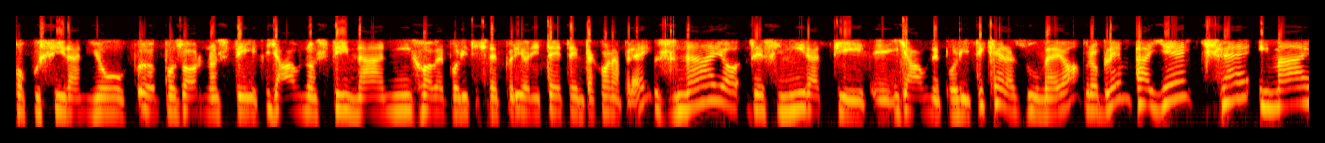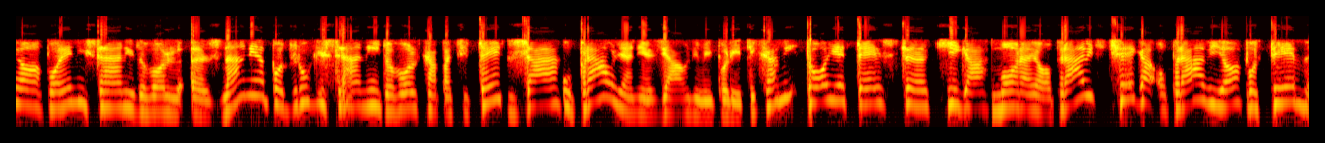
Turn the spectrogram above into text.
fokusiranju pozornosti javnosti na njihove politične prioritete in tako naprej. Znajo definirati javne politike, razumejo. Problem pa je, če imajo po eni strani dovolj znanja, po drugi strani dovolj kapacitet za upravljanje z javnimi politikami. To je test, ki ga morajo opraviti. Če ga opravijo, potem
